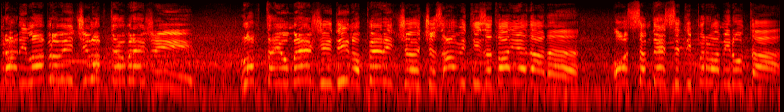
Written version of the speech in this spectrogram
brani Labrović i lopta je u mreži! Lopta je u mreži, Dino Perić će zaviti za 2-1. 81. minuta.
